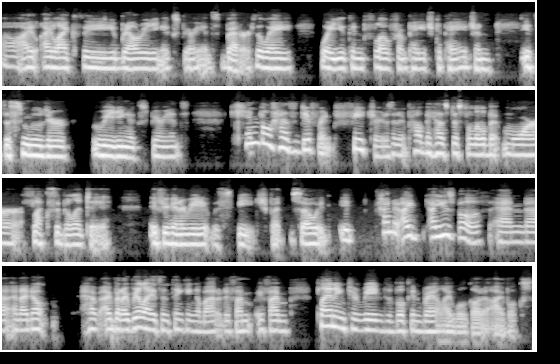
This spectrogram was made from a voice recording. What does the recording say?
Uh, I, I like the Braille reading experience better, the way way you can flow from page to page, and it's a smoother reading experience. Kindle has different features and it probably has just a little bit more flexibility if you're going to read it with speech. But so it, it kind of, I, I use both and, uh, and I don't have, I, but I realize in thinking about it, if I'm, if I'm planning to read the book in Braille, I will go to iBooks.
